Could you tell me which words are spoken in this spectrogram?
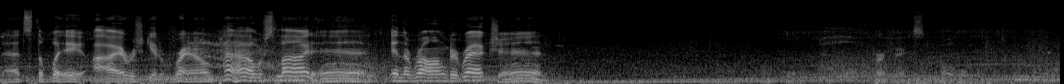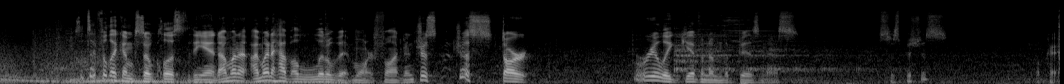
that's the way Irish get around. Power sliding in the wrong direction. Perfect. Since I feel like I'm so close to the end, I'm gonna I'm gonna have a little bit more fun and just just start really giving them the business. Suspicious? Okay,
